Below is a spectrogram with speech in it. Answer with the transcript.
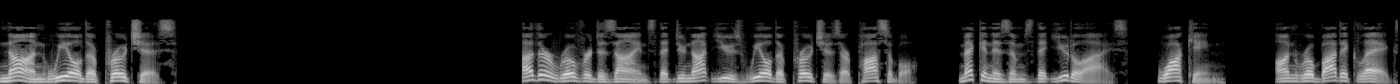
Non-wheeled approaches Other rover designs that do not use wheeled approaches are possible. Mechanisms that utilize walking on robotic legs,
